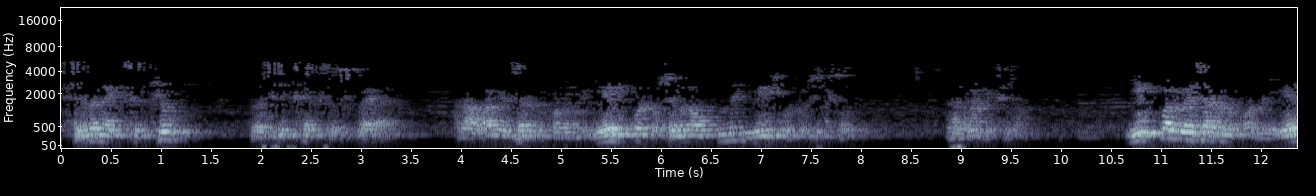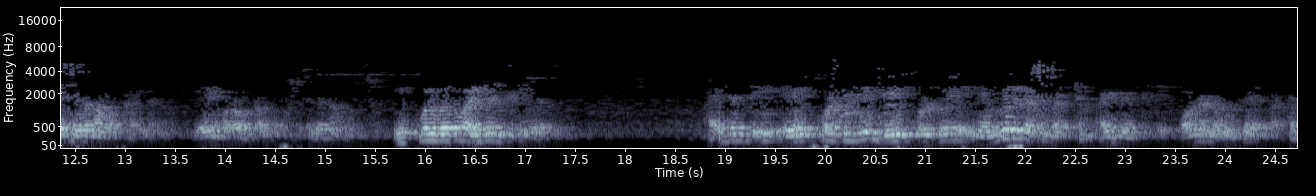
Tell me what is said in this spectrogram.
seven x cube plus six x square అని అలా వేసారనుకోండి ఏ ఈక్వల్ టు సెవెన్ అవుతుంది బి ఈక్వల్ టు సిక్స్ అవుతుంది మ్యాథమెటిక్స్లో ఈక్వల్ వేశారనుకోండి ఏ సెవెన్ అవ్వక్కర్లేదు ఏ మరొక సెవెన్ ఈక్వల్ వేరు ఐడెంటిటీ వేరు identity a equal to b b equal to ఎవరి రెస్పెక్ట్ ఐడెంటిటీ. పోలండి ఉంటే అక్కడ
